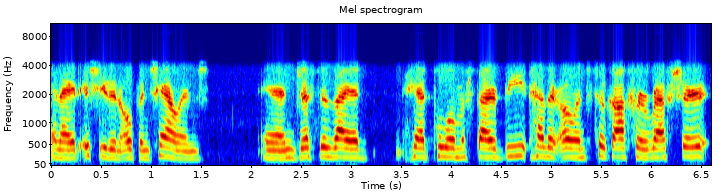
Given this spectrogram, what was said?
and I had issued an open challenge. And just as I had had Paloma Starr beat, Heather Owens took off her ref shirt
